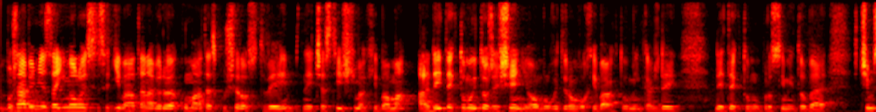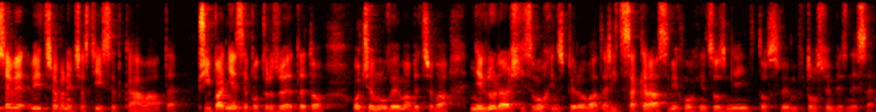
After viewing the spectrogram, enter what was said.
Možná by mě zajímalo, jestli se díváte na video, jakou máte zkušenost vy s nejčastějšíma chybama, ale dejte k tomu i to řešení. Jo? Mluvit jenom o chybách, to umí každý. Dejte k tomu prosím i to B. S čím se vy, třeba nejčastěji setkáváte? Případně si potvrzujete to, o čem mluvím, aby třeba někdo další se mohl inspirovat a říct, sakra, asi bych mohl něco změnit to svým, v tom svém biznise.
